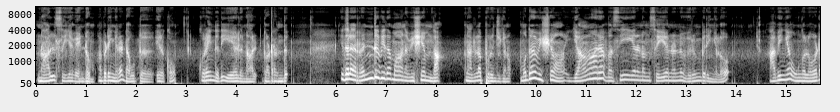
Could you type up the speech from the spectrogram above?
நாள் செய்ய வேண்டும் அப்படிங்கிற டவுட்டு இருக்கும். குறைந்தது ஏழு நாள் தொடர்ந்து. இதில் ரெண்டு விதமான விஷயம்தான். நல்லா புரிஞ்சுக்கணும். முதல் விஷயம் யாரை வசீகரணம் செய்யணும்னு விரும்புகிறீங்களோ அவங்க உங்களோட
